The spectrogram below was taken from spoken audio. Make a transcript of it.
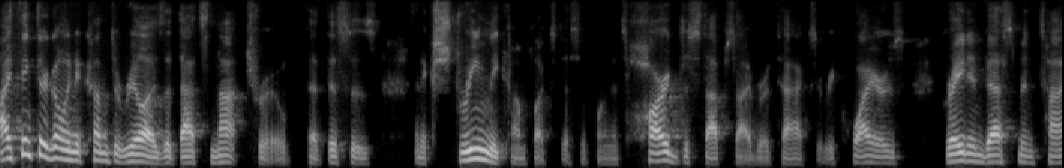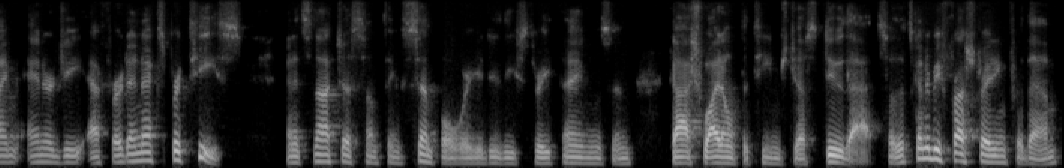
I think they're going to come to realize that that's not true that this is an extremely complex discipline. It's hard to stop cyber attacks. It requires great investment time energy effort and expertise. And it's not just something simple where you do these three things and gosh, why don't the teams just do that? So it's going to be frustrating for them.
